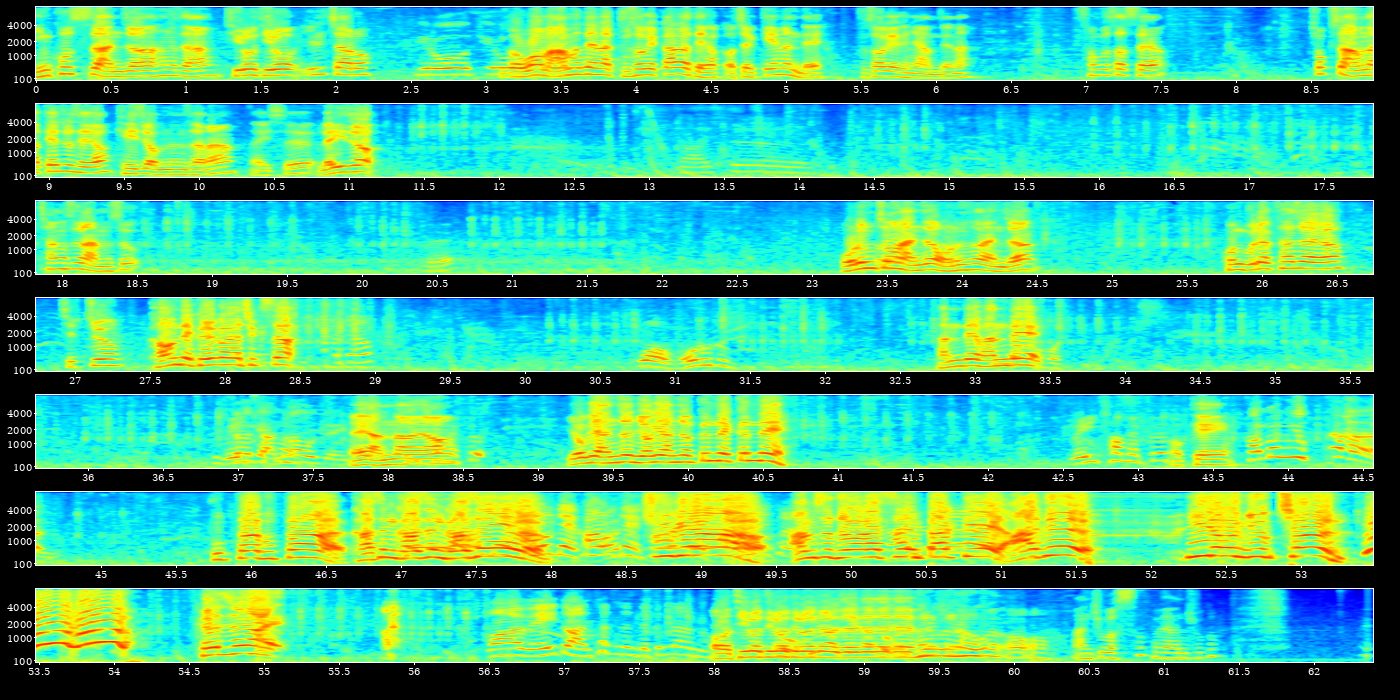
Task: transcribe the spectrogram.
인코스 안전 항상. 뒤로 뒤로. 일자로. 뒤로 뒤로. 이거 worm. 아무데나 구석에 깔아도 돼요. 어차피 깨면 돼. 구석에 그냥 아무데나. 성부 썼어요. 촉수 아무나 깨주세요. 게이지 없는 사람. nice. 레이저 nice. 창술 암수 네. 오른손 안전 오른손 안전 곧 무력 터져요 집중 가운데 긁어요 즉사. 와 워로드. 반대 반대 빅싸게 안 나오죠. 이거. 예 안 나와요 끝. 여기 안전 여기 안전 끝내 끝내 웨이 차면 끝. 오케이 한방육탄. 부파 부파 가슴 가슴 가슴 가운데 가운데. 죽여 가운데. 암수 들어갔음. 빡딜 아드 1억 6천 가자 와 웨이도 안 찼는데 끝났는데. 어 뒤로 뒤로 뒤로 뒤로 뒤로 뒤로, 흥분 뒤로. 흥분 어어 안 죽었어 왜 안 죽어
